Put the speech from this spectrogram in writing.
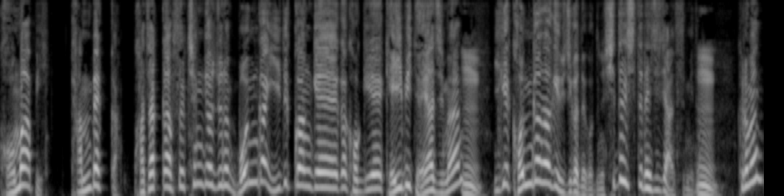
거마비, 담배값, 과자값을 챙겨주는 뭔가 이득 관계가 거기에 개입이 돼야지만 음. 이게 건강하게 유지가 되거든요. 시들시들해지지 않습니다. 음. 그러면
